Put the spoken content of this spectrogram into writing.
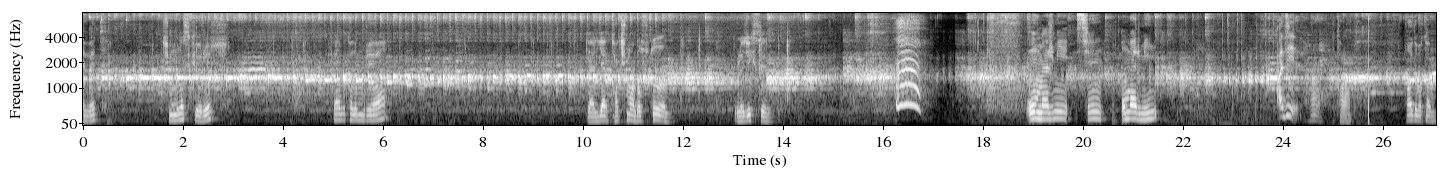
Evet. Şimdi buna sıkıyoruz. Gel bakalım buraya. Gel gel kaçma dostum. Öleceksin. O mermi senin o mermin Hadi. Ha, tamam. Hadi bakalım.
